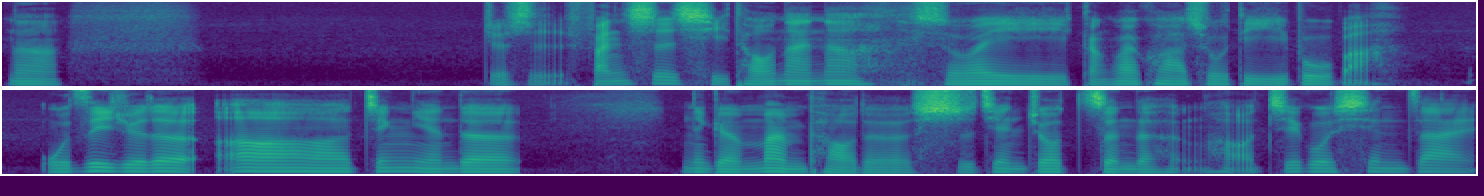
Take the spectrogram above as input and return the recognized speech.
那就是凡事起头难呐、啊，所以赶快跨出第一步吧。我自己觉得啊，今年的那个慢跑的实践就真的很好，结果现在。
